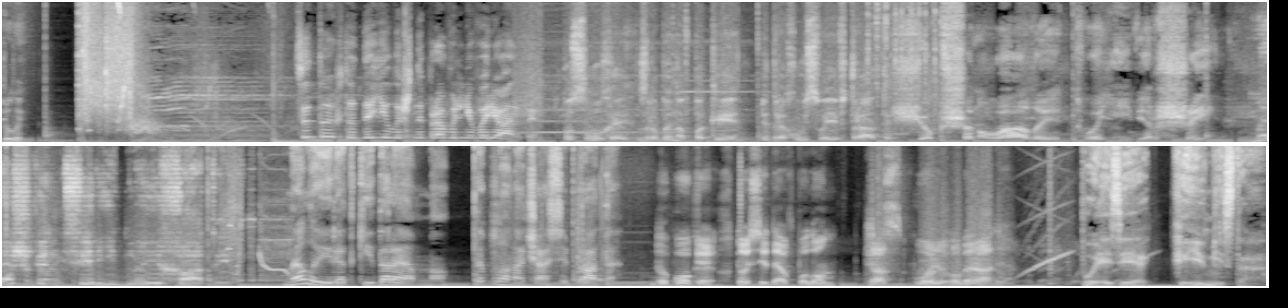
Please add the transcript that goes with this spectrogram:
Чули? Це той, хто дає лише неправильні варіанти. Послухай, зроби навпаки, підрахуй свої втрати. Щоб шанували твої вірші мешканці рідної хати. Не лий рядки даремно, тепло на часі, брате. Допоки хтось іде в полон, час волю обирати. Поезія Київ міста.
